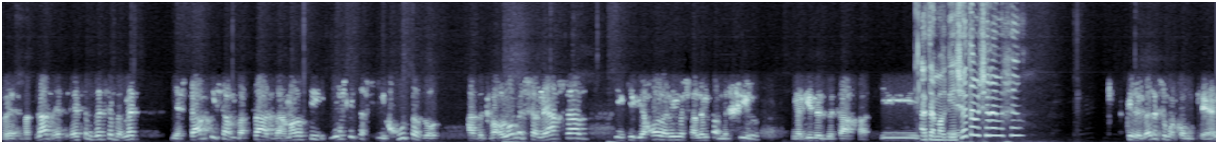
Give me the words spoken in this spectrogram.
ואת יודעת, עצם זה שבאמת ישבתי שם בצד ואמרתי, יש לי את השליחות הזאת, אז זה כבר לא משנה עכשיו אם כביכול אני משלם את המחיר, נגיד את זה ככה. כי... אתה מרגיש שאתה משלם מחיר? תראי, באיזשהו מקום כן,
